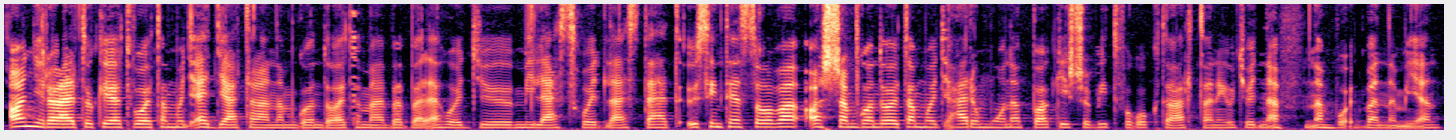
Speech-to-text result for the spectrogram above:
annyira eltökélt voltam, hogy egyáltalán nem gondoltam ebbe bele, hogy mi lesz, hogy lesz. Tehát őszintén szólva azt sem gondoltam, hogy három hónappal később itt fogok tartani, úgyhogy nem, nem volt bennem ilyen.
